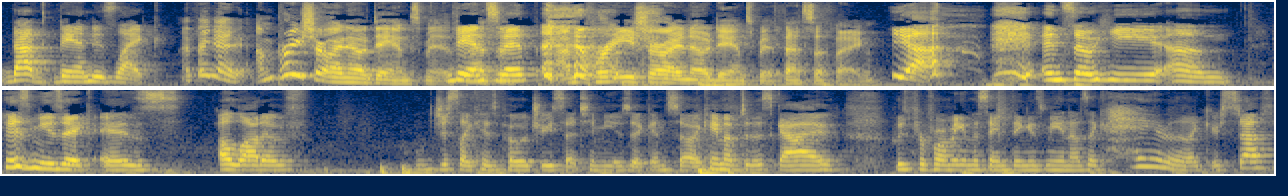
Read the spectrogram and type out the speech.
that band is like I think I, I'm pretty sure I know Dan Smith. Dan That's Smith. I'm pretty sure I know Dan Smith. That's the thing. yeah. And so he um his music is a lot of just like his poetry set to music. And so I came up to this guy who's performing in the same thing as me and I was like, "Hey, I really like your stuff."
